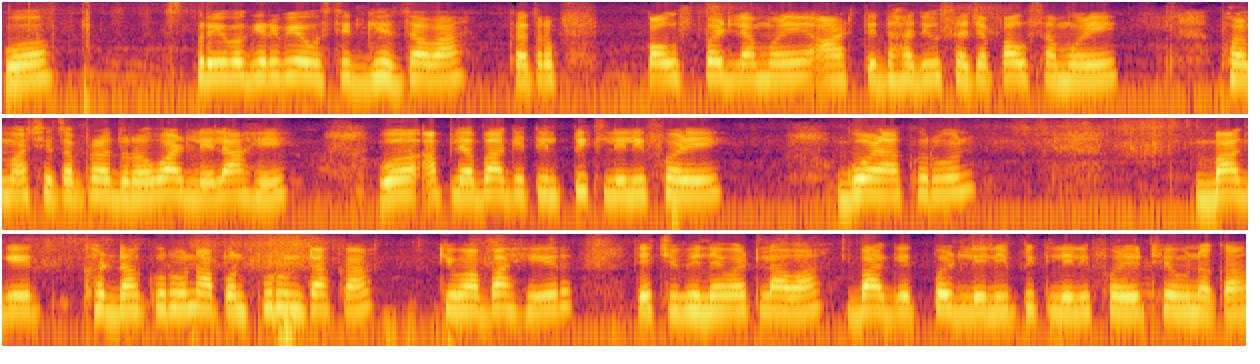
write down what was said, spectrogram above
व स्प्रे वगैरे व्यवस्थित घेत जावा. का तर पाऊस पडल्यामुळे आठ ते दहा दिवसाच्या पावसामुळे फळमाशीचा प्रादुर्भाव वाढलेला आहे व आपल्या बागेतील पिकलेली फळे गोळा करून बागेत खड्डा करून आपण पुरून टाका किंवा बाहेर त्याची विल्हेवाट लावा. बागेत पडलेली पिकलेली फळे ठेवू नका.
